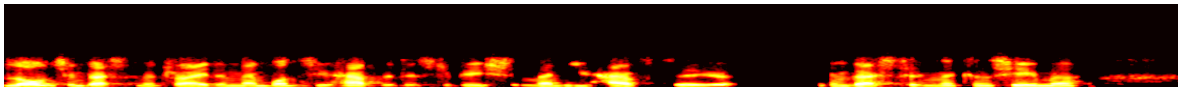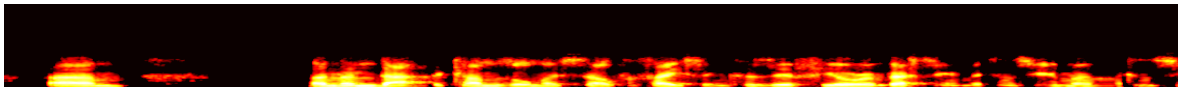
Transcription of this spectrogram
launch, invest in the trade, and then once you have the distribution, then you have to invest in the consumer. Um, and then that becomes almost self-effacing because if you're investing in the consumer and, the cons-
